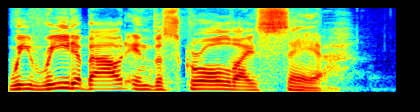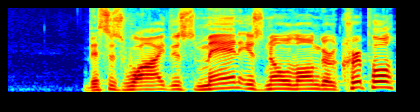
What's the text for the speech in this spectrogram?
we read about in the scroll of Isaiah. This is why this man is no longer crippled,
